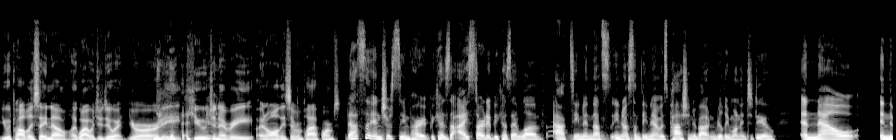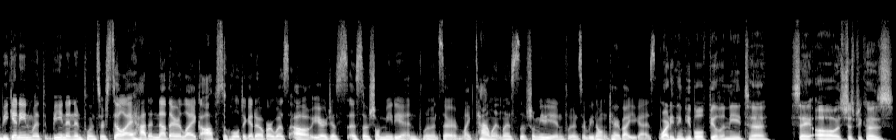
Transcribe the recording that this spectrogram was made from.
You would probably say no. Like, why would you do it? You're already huge in every in all these different platforms. That's the interesting part because I started because I love acting and that's, you know, something I was passionate about and really wanted to do. And now in the beginning with being an influencer still i had another like obstacle to get over was oh you're just a social media influencer like talentless social media influencer we don't care about you guys Why do you think people feel the need to say, "Oh, it's just because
